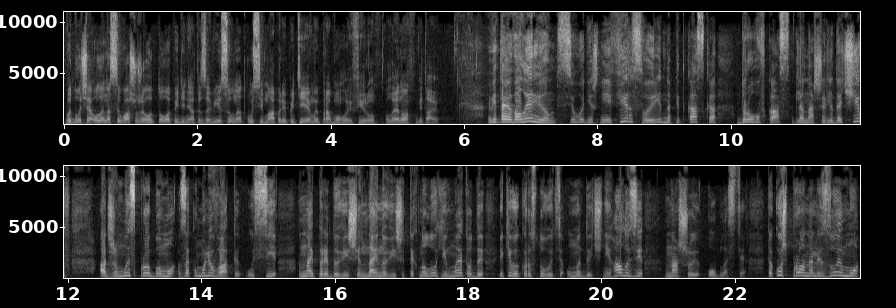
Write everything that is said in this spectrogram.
Ведуча Олена Сиваш уже готова підійняти завісу над усіма перипетіями прямого ефіру. Олено, вітаю. Вітаю Валерію. Сьогоднішній ефір своєрідна підказка дороговказ для наших глядачів, адже ми спробуємо закумулювати усі найпередовіші, найновіші технології, методи, які використовуються у медичній галузі нашої області. Також проаналізуємо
